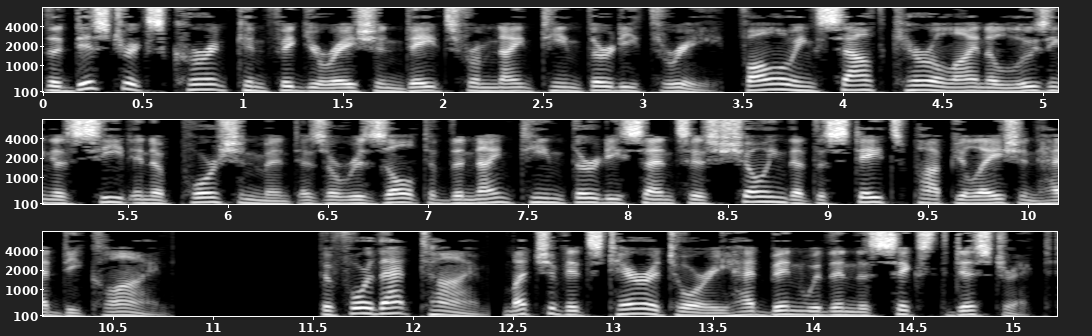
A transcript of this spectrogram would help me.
The district's current configuration dates from 1933, following South Carolina losing a seat in apportionment as a result of the 1930 census showing that the state's population had declined. Before that time, much of its territory had been within the 6th District.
